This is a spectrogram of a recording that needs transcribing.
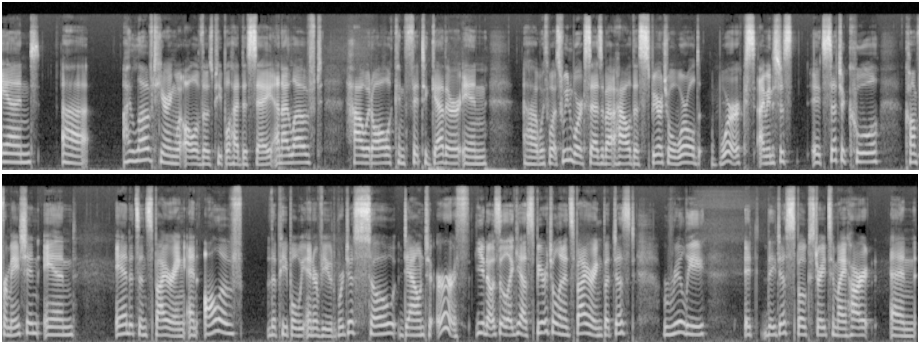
And uh, I loved hearing what all of those people had to say, and I loved how it all can fit together in uh, with what Swedenborg says about how the spiritual world works. I mean, it's just it's such a cool confirmation and and it's inspiring. And all of the people we interviewed were just so down to earth you know? So like yeah spiritual and inspiring but just really it they just spoke straight to my heart. And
